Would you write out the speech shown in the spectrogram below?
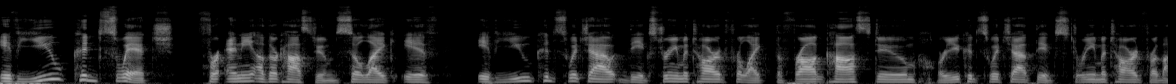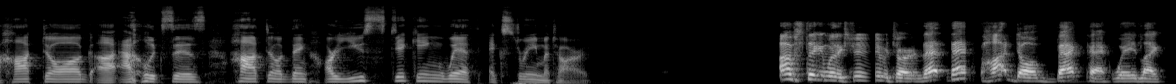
if you could switch for any other costumes, so like if if you could switch out the extremitard for like the frog costume, or you could switch out the extremitard for the hot dog, uh Alex's hot dog thing, are you sticking with extremitard? I'm sticking with extreme retard. That that hot dog backpack weighed like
